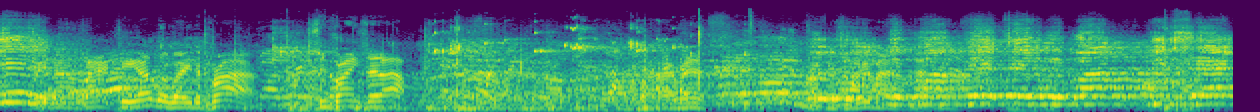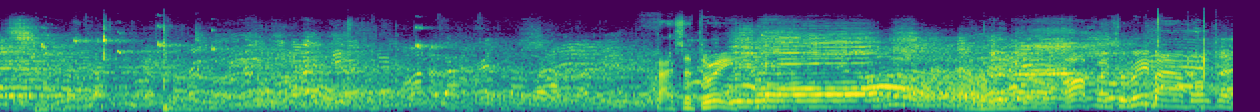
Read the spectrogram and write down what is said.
get it. Rebound back the other way to Pryor. She brings it up. Pryor missed. Good rebound. good block, yeah, Taylor with the block, big stats. That's a three. Go. Offensive rebound goes in.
